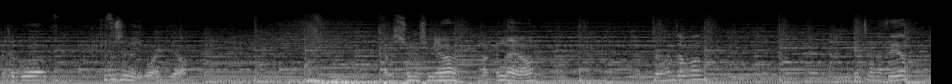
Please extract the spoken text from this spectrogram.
환자분, 수술실로 이동할게요. 잠시 주무시면 금방 끝나요. 저 환자분 좀 괜찮으세요?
